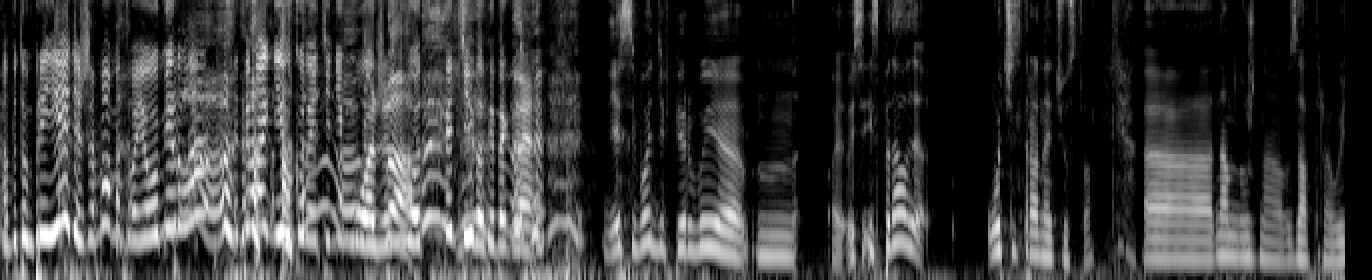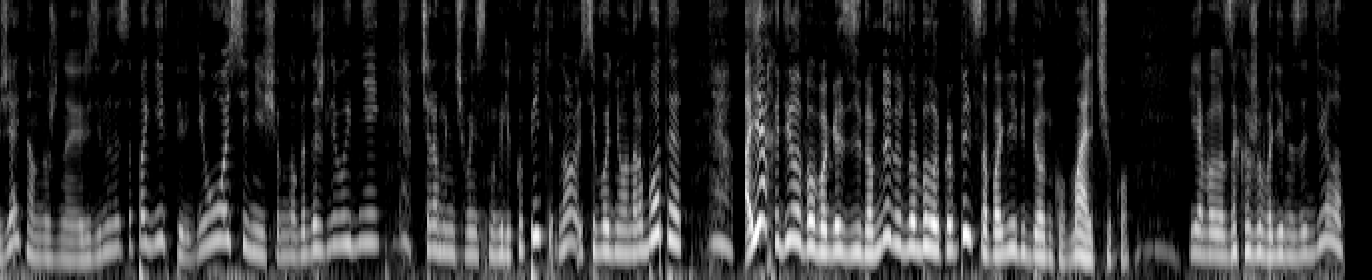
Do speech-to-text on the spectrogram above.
А потом приедешь, а мама твоя умерла, и ты могилку найти не можешь. Да. Вот, скотина ты такая. Я сегодня впервые испытала очень странное чувство. А, Нам нужно завтра уезжать, нам нужны резиновые сапоги, впереди осень, еще много дождливых дней. Вчера мы ничего не смогли купить, но сегодня он работает. А я ходила по магазинам, мне нужно было купить сапоги ребенку, мальчику. Я захожу в один из отделов,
